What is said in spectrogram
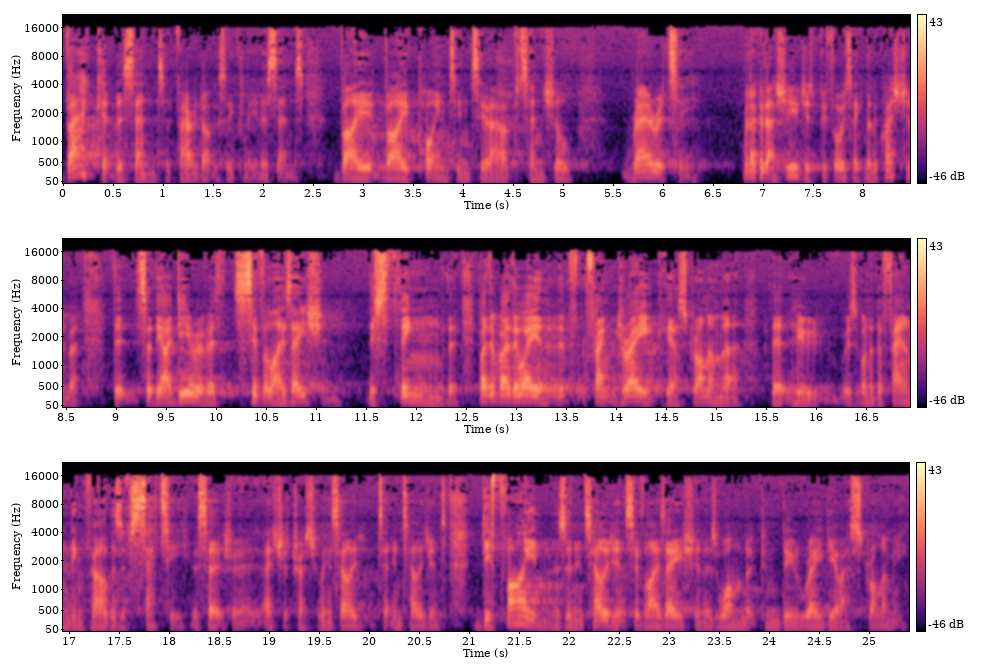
back at the center, paradoxically, in a sense, by, by pointing to our potential rarity. I mean, I could ask you just before we take another question, but the, so the idea of a civilization this thing that, by the, by the way, Frank Drake, the astronomer who was one of the founding fathers of SETI, the Search for Extraterrestrial Intelligence, defines an intelligent civilization as one that can do radio astronomy.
